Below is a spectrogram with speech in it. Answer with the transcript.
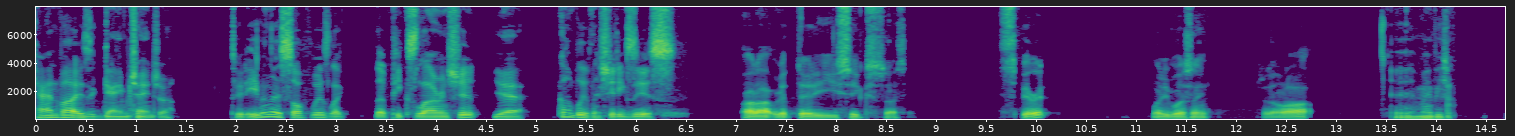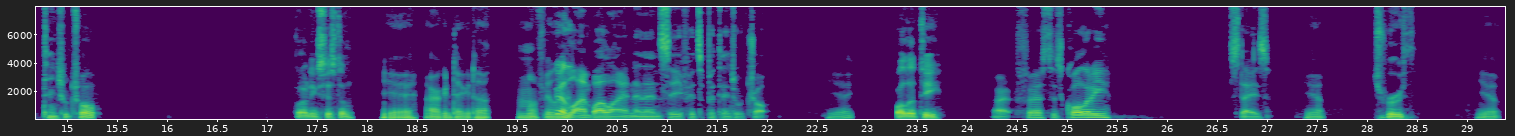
Canva is a game changer. Dude, even those softwares like the Pixlr and shit, Yeah. I can't believe that shit exists. All right, we got 36. I said. Spirit. What do you boys think? Is it all right? Yeah, maybe potential chop. Voting system. Yeah, I reckon take it out. I'm not We'll feeling go it. line by line and then see if it's a potential chop. Yeah, Quality. All right. First is quality. Stays. Yep. Truth. Yep.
